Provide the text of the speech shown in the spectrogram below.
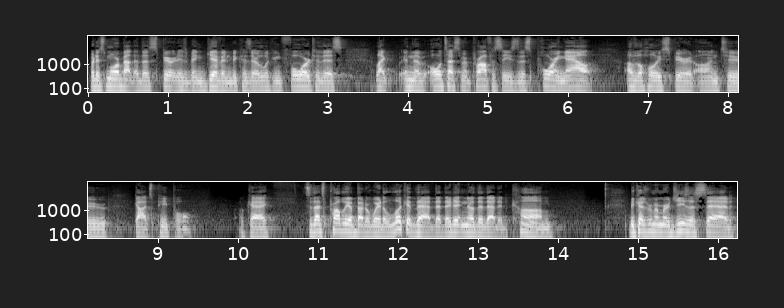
But it's more about that the Spirit has been given because they're looking forward to this, like in the Old Testament prophecies, this pouring out of the Holy Spirit onto God's people. Okay, so that's probably a better way to look at that. That they didn't know that that had come, because remember Jesus said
